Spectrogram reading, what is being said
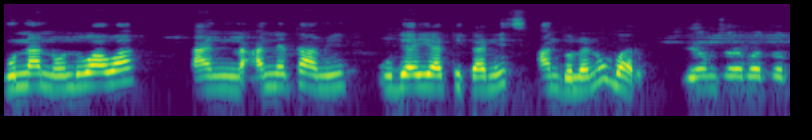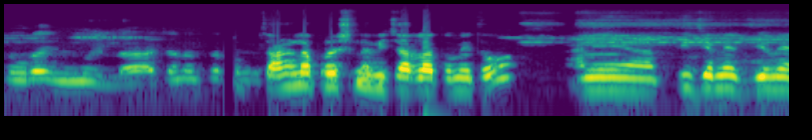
गुन्हा नोंदवावा आणि अन्यथा आम्ही उद्या या ठिकाणीच आंदोलन उभारू. सीएम साहेबाचा दौरा अचानक चांगला प्रश्न विचारला तुम्ही तो. आणि ती जेमे जेमे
